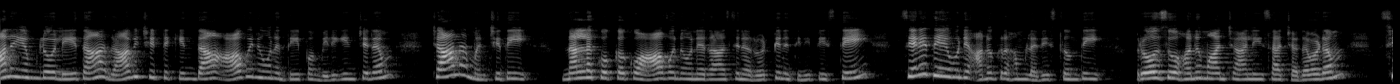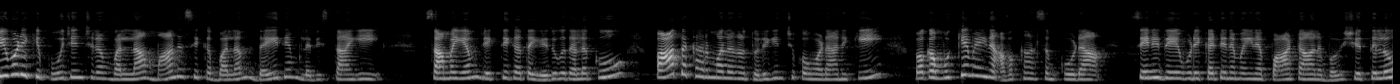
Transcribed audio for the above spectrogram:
ఆలయంలో లేదా రావి చెట్టు కింద ఆవనూనె దీపం వెలిగించడం చాలా మంచిది. నల్ల కుక్కకు నూనె రాసిన రొట్టెని తినిపిస్తే శనిదేవుని అనుగ్రహం లభిస్తుంది. రోజు హనుమాన్ చాలీసా చదవడం శివుడికి పూజించడం వల్ల మానసిక బలం ధైర్యం లభిస్తాయి. సమయం వ్యక్తిగత ఎదుగుదలకు పాత కర్మలను తొలగించుకోవడానికి ఒక ముఖ్యమైన అవకాశం కూడా. శనిదేవుడి కఠినమైన పాఠాలు భవిష్యత్తులో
